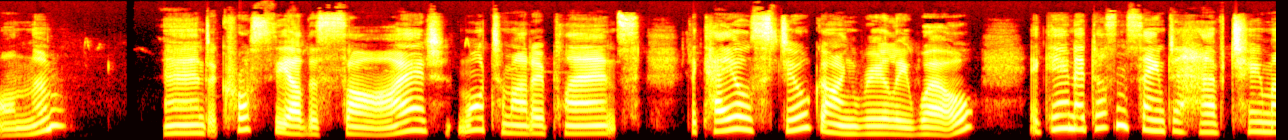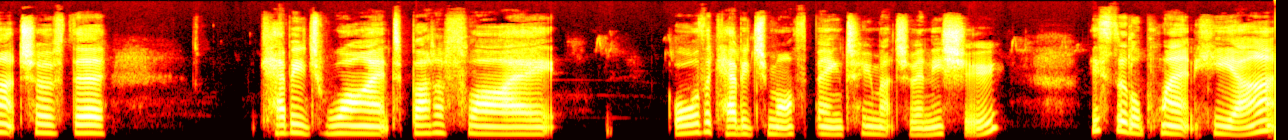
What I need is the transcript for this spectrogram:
on them. And across the other side, more tomato plants. The kale's still going really well. Again, it doesn't seem to have too much of the cabbage white, butterfly, or the cabbage moth being too much of an issue. This little plant here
